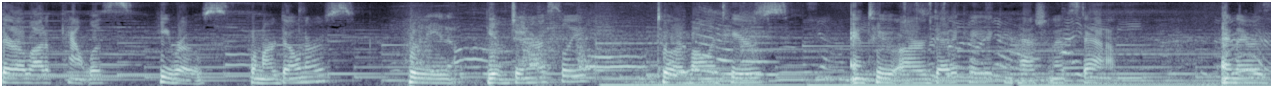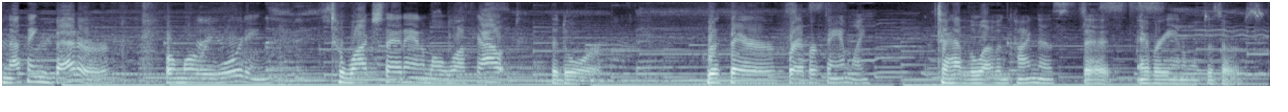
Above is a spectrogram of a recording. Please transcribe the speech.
There are a lot of countless heroes from our donors who give generously to our volunteers and to our dedicated, compassionate staff. And there is nothing better or more rewarding to watch that animal walk out the door with their forever family, to have the love and kindness that every animal deserves.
